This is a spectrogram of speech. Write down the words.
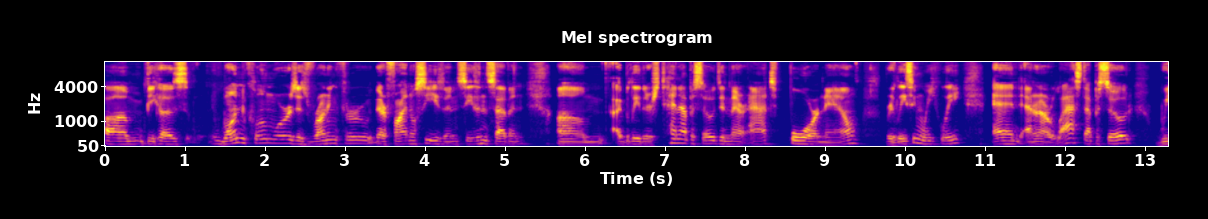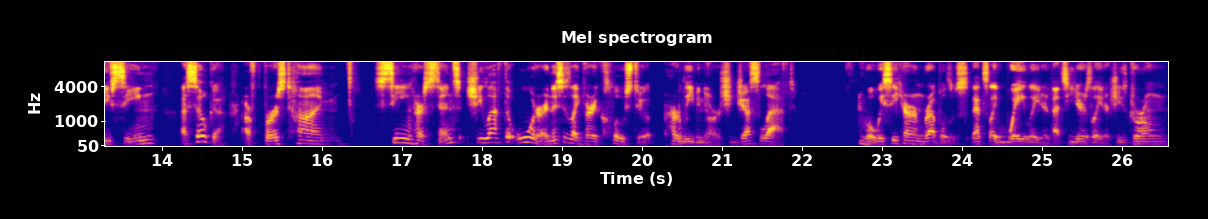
um, because one Clone Wars is running through their final season, season seven. Um, I believe there's 10 episodes and they're at four now, releasing weekly. And, in our last episode, we've seen Ahsoka, our first time seeing her since she left the order. And this is like very close to her leaving the order. She just left. Well, we see her in Rebels. That's like way later. That's years later. She's grown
